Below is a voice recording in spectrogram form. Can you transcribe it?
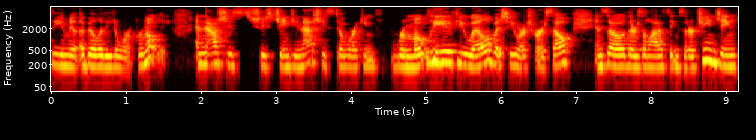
the ability to work remotely. And now she's she's changing that. She's still working remotely if you will but she works for herself. And so there's a lot of things that are changing.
